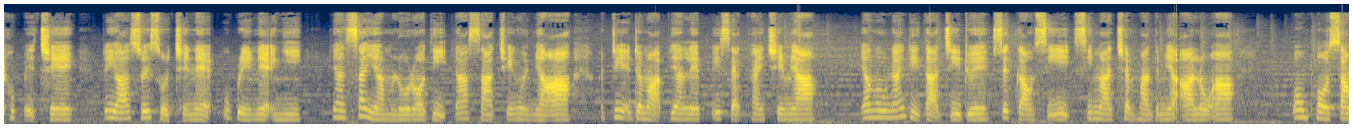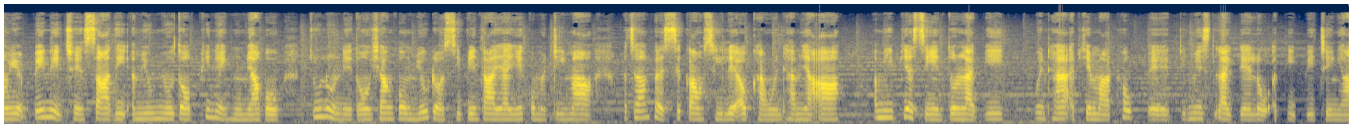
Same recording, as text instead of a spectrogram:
ထုတ်ပယ်ခြင်းတရားစွဲဆိုခြင်းနဲ့ဥပဒေနဲ့အညီပြန်ဆက်ရန်မလိုတော့သည့်လစာချင်းဝင်များအားအတင်းအဓမ္မပြန်လည်ပေးဆက်ခိုင်းခြင်းများရန်ကုန်တိုင်းဒေသကြီးတွင်စစ်ကောင်စီစီမံချက်မှန်သမျှအလုံးအားပုံဖော်ဆောင်ရွက်ပေးနေခြင်းစသည့်အမျိုးမျိုးသောဖိနှိပ်မှုများကိုကျူးလွန်နေသောရန်ကုန်မြို့တော်စီပင်သားရရေးကော်မတီမှအကြမ်းဖက်စစ်ကောင်စီလက်အောက်ခံဝန်ထမ်းများအားအမိပြက်စင်းတွန်းလိုက်ပြီး ဝန်ထမ်းအဖြစ်မှထုတ်ပယ် dismiss လိုက်တယ်လို့အသိပေးကြေညာ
